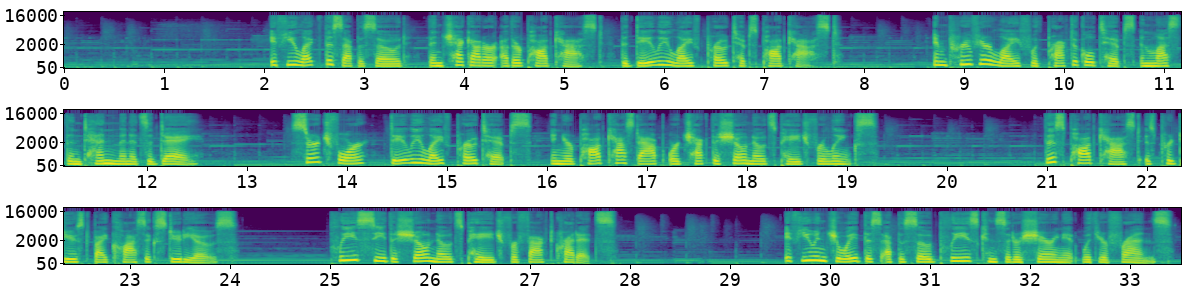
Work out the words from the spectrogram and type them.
If you liked this episode, then check out our other podcast, the Daily Life Pro Tips Podcast. Improve your life with practical tips in less than 10 minutes a day. Search for Daily Life Pro Tips in your podcast app or check the show notes page for links. This podcast is produced by Klassic Studios. Please see the show notes page for fact credits. If you enjoyed this episode, please consider sharing it with your friends.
